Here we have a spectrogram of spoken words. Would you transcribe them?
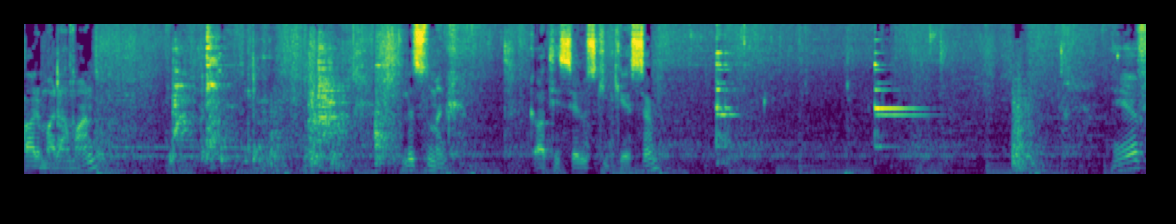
հարմարաման լցնում ենք կաթի սերուսքի կեսը և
